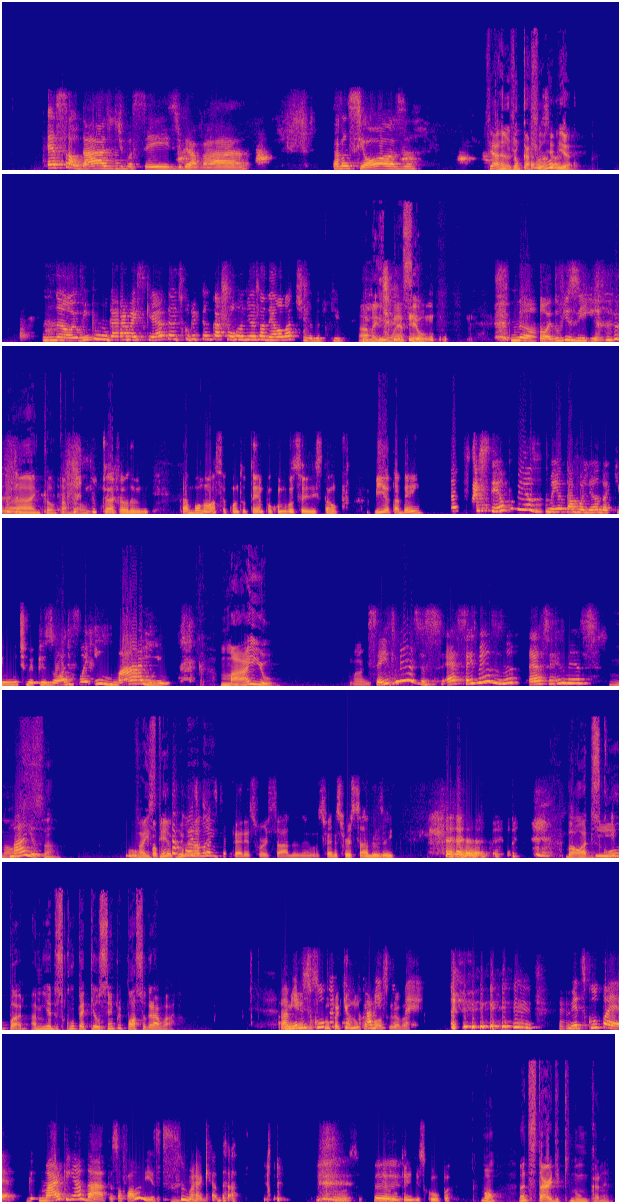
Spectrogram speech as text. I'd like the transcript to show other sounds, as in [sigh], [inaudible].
É saudade de vocês, de gravar. Tava ansiosa. Você arranjou um cachorro? Bia? Não, eu vim para um lugar mais quieto e descobri que tem um cachorro na minha janela latindo aqui. Ah, mas não é seu. [laughs] Não, é do vizinho. [laughs] Ah, então tá bom. Cachorro do vizinho. Tá bom, nossa, quanto tempo. Como vocês estão? Bia, tá bem? Faz tempo mesmo, hein? Eu tava olhando aqui o último episódio, foi em maio. Maio? Mas... Seis meses. É, seis meses, né? É, seis meses. Nossa. Maio. Faz Só tempo, mas- umas férias forçadas, né? Umas férias forçadas aí. [laughs] Bom, a desculpa, a minha desculpa é que eu sempre posso gravar. A, minha, desculpa, é que eu nunca a minha posso desculpa gravar. [laughs] A minha desculpa é marquem a data, só falo isso. Hum. [laughs] Marquem a data. Nossa, eu não tenho desculpa. Bom, antes tarde que nunca, né?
